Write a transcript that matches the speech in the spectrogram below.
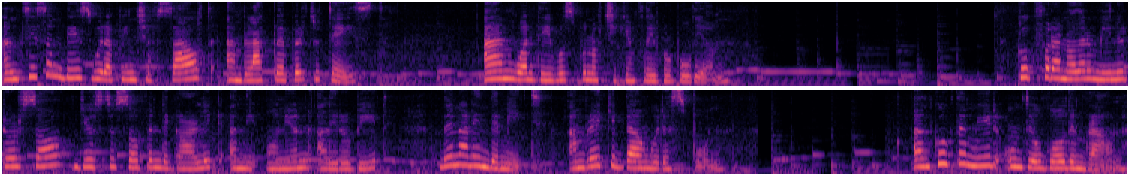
and season this with a pinch of salt and black pepper to taste and 1 tablespoon of chicken flavor bouillon. Cook for another minute or so just to soften the garlic and the onion a little bit, then add in the meat and break it down with a spoon. And cook the meat until golden brown.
